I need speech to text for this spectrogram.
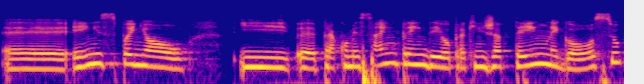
é, em espanhol e é, para começar a empreender ou para quem já tem um negócio,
